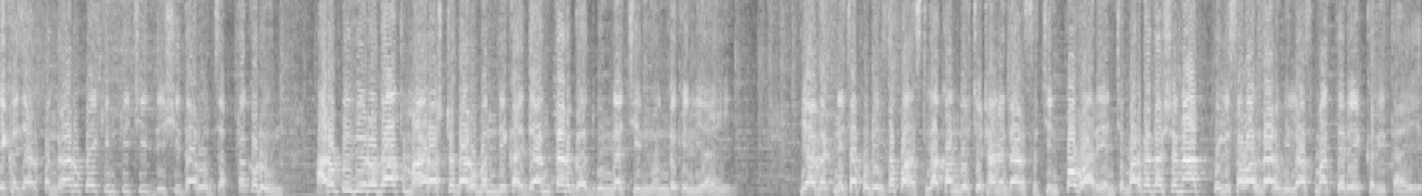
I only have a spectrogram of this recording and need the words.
एक हजार पंधरा रुपये किमतीची देशी दारू जप्त करून आरोपी विरोधात महाराष्ट्र दारूबंदी कायद्याअंतर्गत गुन्ह्याची नोंद केली आहे. या घटनेचा पुढील तपास लाखांदूरचे ठाणेदार सचिन पवार यांच्या मार्गदर्शनात पोलीस हवालदार विलास मातेरे करीत आहेत.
